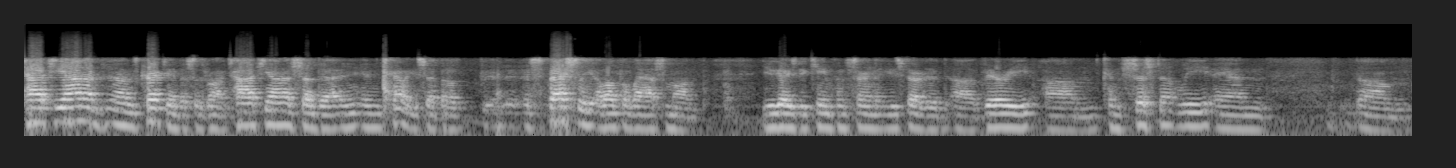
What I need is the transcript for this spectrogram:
Tatiana, um, correct me if this is wrong, Tatiana said that, and, and kind of what you said, but especially about the last month, you guys became concerned that you started uh, very um, consistently and um,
